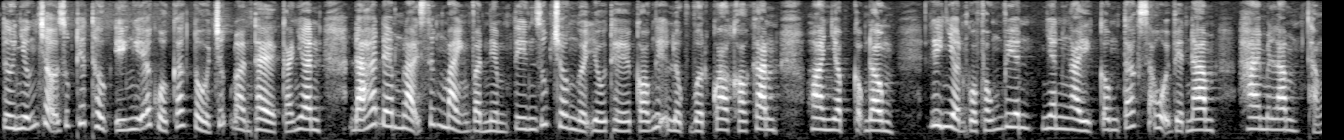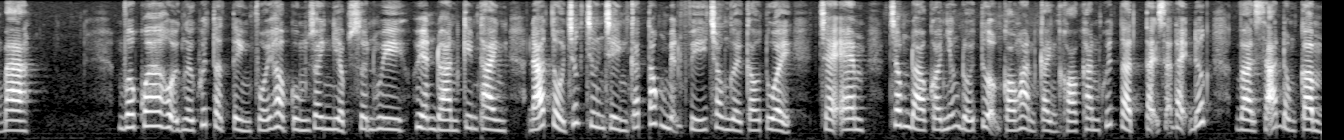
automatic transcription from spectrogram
Từ những trợ giúp thiết thực ý nghĩa của các tổ chức đoàn thể cá nhân đã đem lại sức mạnh và niềm tin giúp cho người yếu thế có nghị lực vượt qua khó khăn, hòa nhập cộng đồng. Ghi nhận của phóng viên nhân ngày công tác xã hội Việt Nam 25 tháng 3. Vừa qua, Hội Người Khuyết tật tỉnh phối hợp cùng doanh nghiệp Xuân Huy, huyện đoàn Kim Thành đã tổ chức chương trình cắt tóc miễn phí cho người cao tuổi, trẻ em, trong đó có những đối tượng có hoàn cảnh khó khăn khuyết tật tại xã Đại Đức và xã Đồng Cầm.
